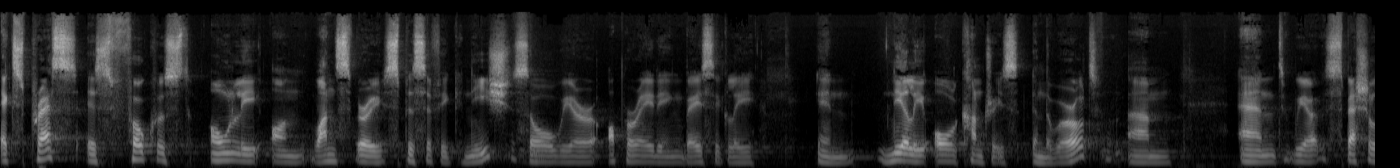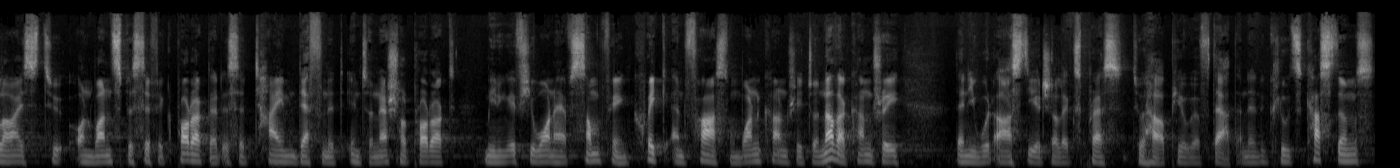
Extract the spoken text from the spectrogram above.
Express is focused only on one very specific niche. So we are operating basically in nearly all countries in the world. Um, and we are specialized to, on one specific product that is a time definite international product, meaning if you want to have something quick and fast from one country to another country, then you would ask DHL Express to help you with that. And it includes customs.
